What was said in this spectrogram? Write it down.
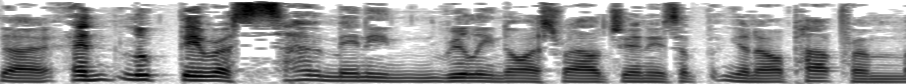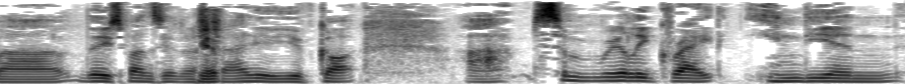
No, and look, there are so many really nice rail journeys. You know, apart from uh, these ones in Australia, yep. you've got uh, some really great Indian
